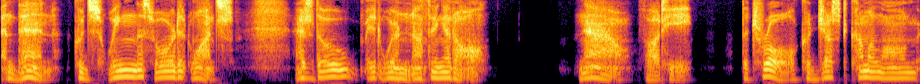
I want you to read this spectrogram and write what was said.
and then could swing the sword at once, as though it were nothing at all. Now, thought he, the troll could just come along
